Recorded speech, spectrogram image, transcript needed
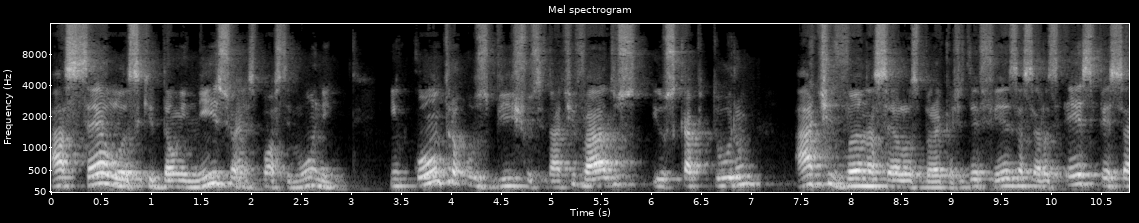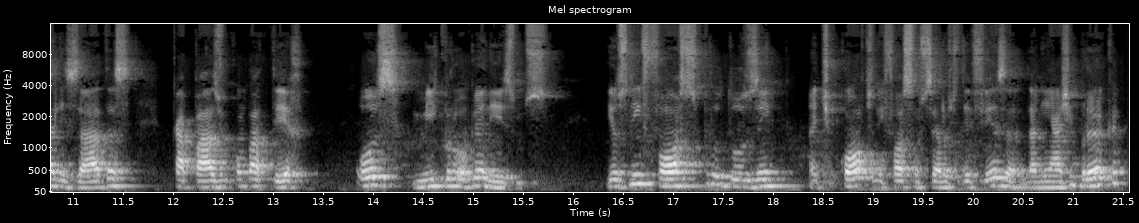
As células que dão início à resposta imune encontram os bichos inativados e os capturam ativando as células brancas de defesa, as células especializadas capazes de combater os micro-organismos. E os linfócitos produzem anticorpos, linfócitos são células de defesa da linhagem branca,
